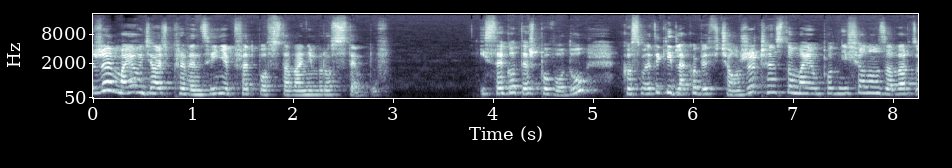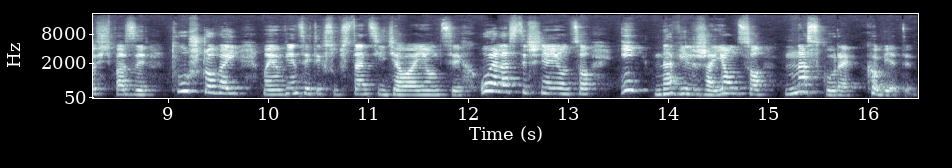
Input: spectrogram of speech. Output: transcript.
że mają działać prewencyjnie przed powstawaniem rozstępów. I z tego też powodu kosmetyki dla kobiet w ciąży często mają podniesioną zawartość fazy tłuszczowej, mają więcej tych substancji działających uelastyczniająco i nawilżająco na skórę kobiety.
